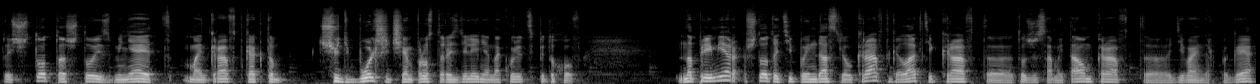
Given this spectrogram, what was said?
то есть что-то, что изменяет Майнкрафт как-то чуть больше, чем просто разделение на куриц и петухов. Например, что-то типа Industrial Craft, Galactic Craft, э, тот же самый Towncraft, э, Divine RPG.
